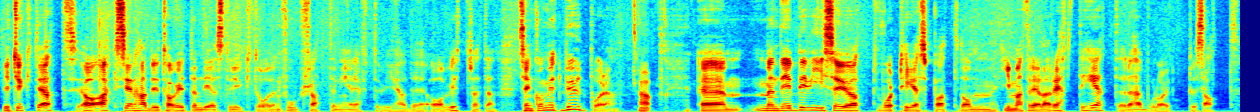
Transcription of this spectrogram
vi tyckte att ja, aktien hade tagit en del stryk då, den fortsatte ner efter vi hade avyttrat den. Sen kom ju ett bud på den. Ja. Ehm, men det bevisar ju att vår tes på att de immateriella rättigheter det här bolaget besatt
